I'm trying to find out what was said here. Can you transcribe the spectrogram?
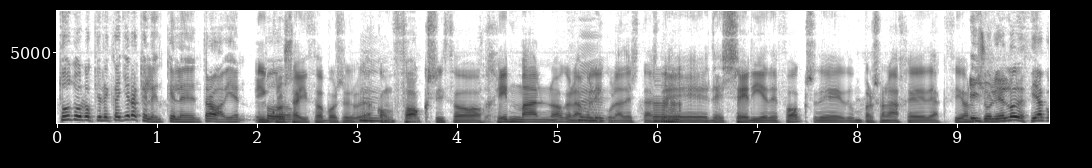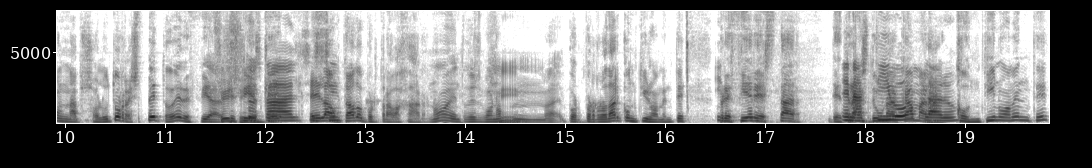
todo lo que le cayera que le, que le entraba bien. Incluso hizo, pues, mm. con Fox hizo Hitman, ¿no? Que una mm. película de estas de, serie de Fox, de, un personaje de acción. Y Julien lo decía con un absoluto respeto, ¿eh? Decía, sí, sí, es que él ha optado por trabajar, ¿no? Entonces, bueno, mm, por, rodar continuamente. Prefiere estar detrás de una cámara continuamente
